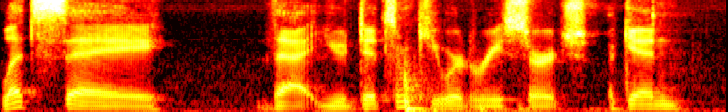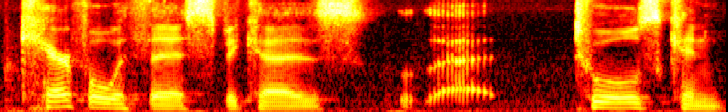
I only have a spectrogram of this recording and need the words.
let's say that you did some keyword research. Again, careful with this because uh, tools can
